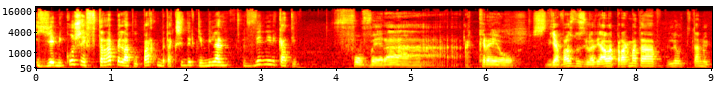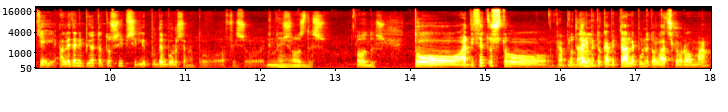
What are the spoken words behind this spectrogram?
Γενικώς ευτράπελα που υπάρχουν μεταξύ Ιντερ και Μίλαν δεν είναι κάτι φοβερά ακραίο. Διαβάζοντας δηλαδή άλλα πράγματα, λέω ότι ήταν οκ. Αλλά ήταν η ποιότητα τόσο υψηλή που δεν μπορούσα να το αφήσω Ναι, εκτός λίστας. όντως. όντως. Το αντιθέτως στο το Καπιτάλε. derby το Καπιτάλε που είναι το Λάτσιο Ρώμα,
